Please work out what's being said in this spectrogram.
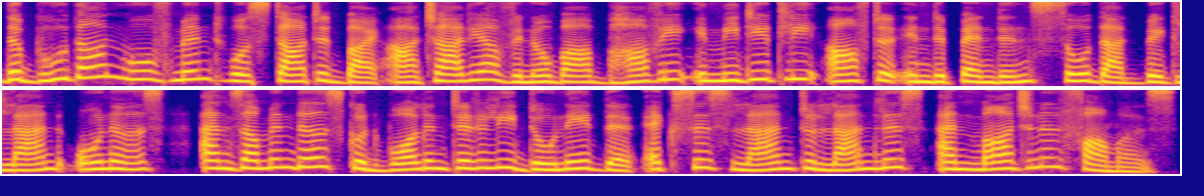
The Bhudan movement was started by Acharya Vinoba Bhave immediately after independence so that big land owners and zamindars could voluntarily donate their excess land to landless and marginal farmers.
